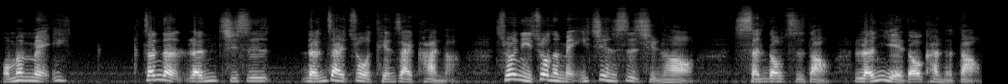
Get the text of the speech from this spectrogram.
我们每一真的人，其实人在做，天在看呐、啊。所以你做的每一件事情哈，神都知道，人也都看得到。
